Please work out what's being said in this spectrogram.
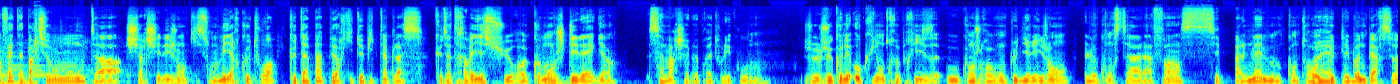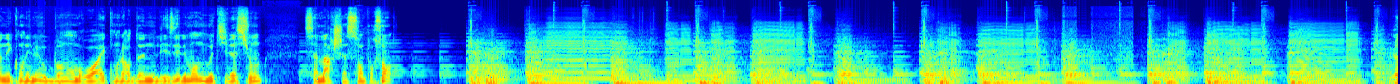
En fait, à partir du moment où tu as cherché des gens qui sont meilleurs que toi, que t'as pas peur qu'ils te piquent ta place, que tu as travaillé sur euh, comment je délègue, ça marche à peu près tous les coups. hein. Je, je connais aucune entreprise où quand je rencontre le dirigeant, le constat à la fin, c'est pas le même. Quand on Ouais. recrute les bonnes personnes et qu'on les met au bon endroit et qu'on leur donne les éléments de motivation, ça marche à 100%.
